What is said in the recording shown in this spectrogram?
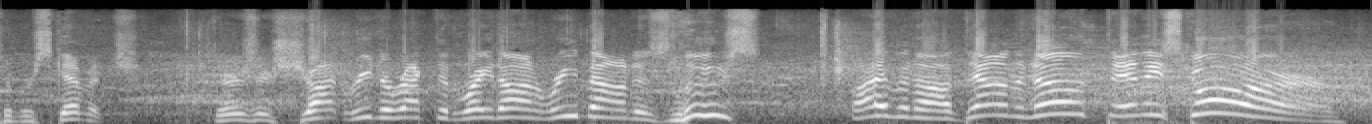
to Brzustewicz. There's a shot redirected right on. Rebound is loose. Ivanov down the note, and they score.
